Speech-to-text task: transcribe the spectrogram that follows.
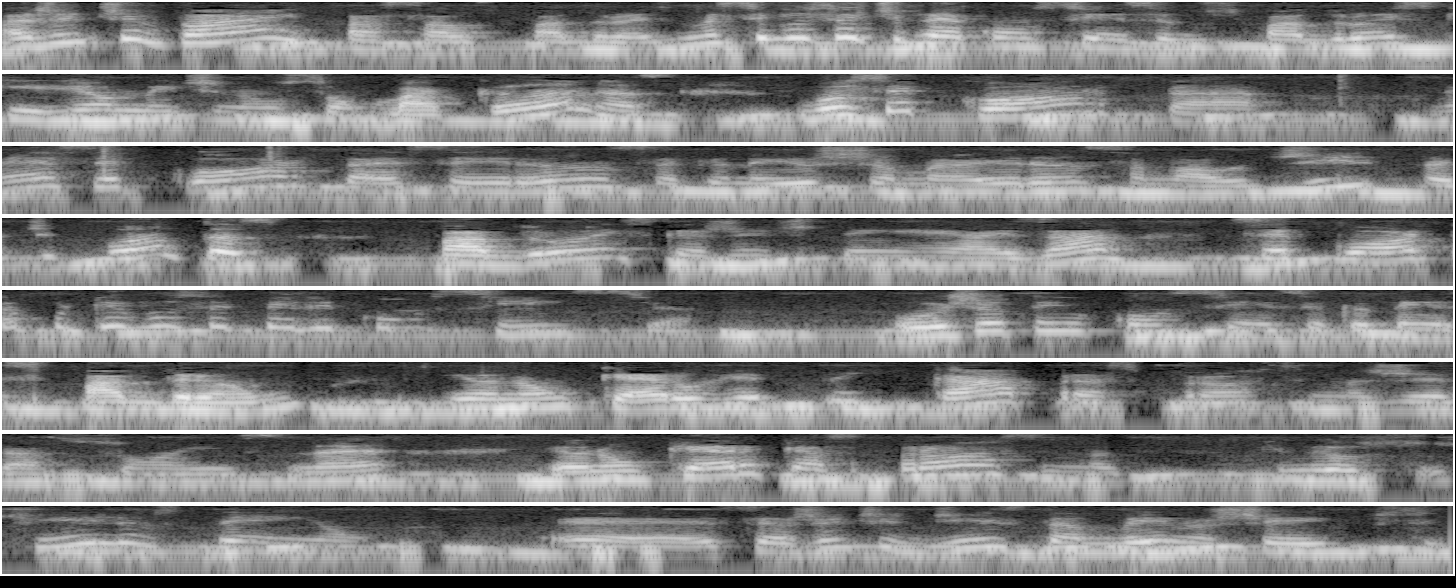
a gente vai passar os padrões. Mas se você tiver consciência dos padrões que realmente não são bacanas, você corta né? Você corta essa herança, que o Neil chama herança maldita, de quantos padrões que a gente tem enraizado, você corta porque você teve consciência. Hoje eu tenho consciência que eu tenho esse padrão e eu não quero replicar para as próximas gerações, né? Eu não quero que as próximas, que meus filhos tenham, é, se a gente diz também no Shakespeare,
